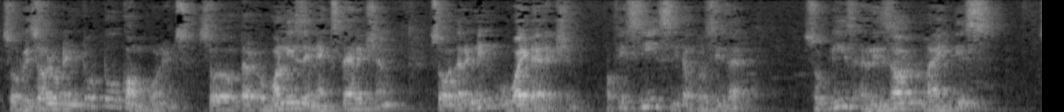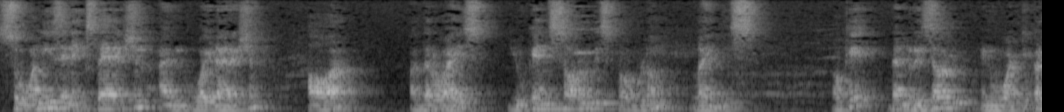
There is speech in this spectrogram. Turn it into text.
so resolved into two components so the one is in x direction so other in y direction okay see see the procedure so please resolve like this so one is in x direction and y direction or otherwise you can solve this problem like this okay then resolve in vertical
